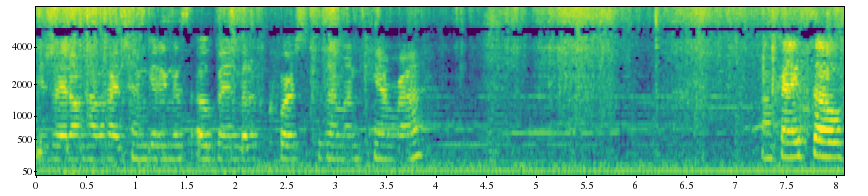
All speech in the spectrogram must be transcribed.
usually I don't have a hard time getting this open, but of course, because I'm on camera, Okay, so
